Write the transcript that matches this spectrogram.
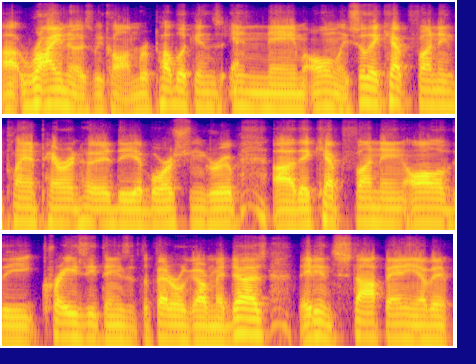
uh, RINOs, we call them, Republicans in name only. So they kept funding Planned Parenthood, the abortion group. Uh, they kept funding all of the crazy things that the federal government does. They didn't stop any of it.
